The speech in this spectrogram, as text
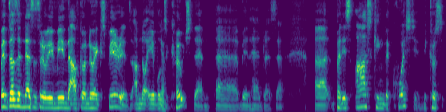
but it doesn't necessarily mean that I've got no experience. I'm not able yeah. to coach them uh, being a hairdresser. Uh, but it's asking the question because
